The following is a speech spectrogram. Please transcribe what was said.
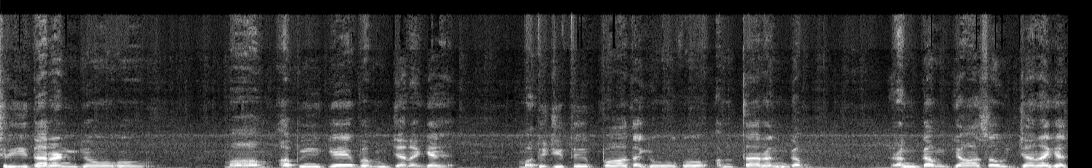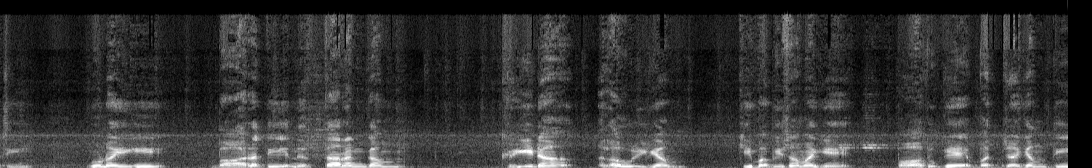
श्रीधरण्योः माम् अपि एवं जनय मधुजित् पादयोः अन्तरङ्गं रङ्गं यासौ जनयसि गुणैः भारती नृत्तरङ्गं क्रीडा लौल्यं किमपि समये पादुके भर्जयन्ति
